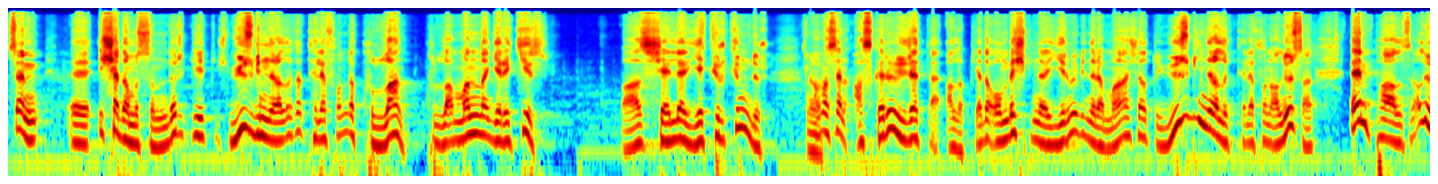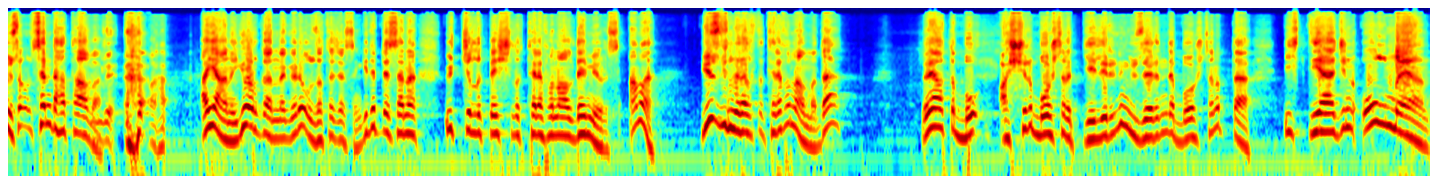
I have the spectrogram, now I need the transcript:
Sen e, iş adamısındır git 100 bin liralık da telefonda kullan. Kullanman da gerekir. Bazı şeyler yekürkümdür. Ama sen asgari ücretle alıp ya da 15 bin lira 20 bin lira maaş alıp da 100 bin liralık telefon alıyorsan en pahalısını alıyorsan sende hata var. Bak, ayağını yorganına göre uzatacaksın. Gidip de sana 3 yıllık 5 yıllık telefon al demiyoruz. Ama 100 bin liralık da telefon alma da Veyahut da bu aşırı borçlanıp gelirinin üzerinde borçlanıp da ihtiyacın olmayan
